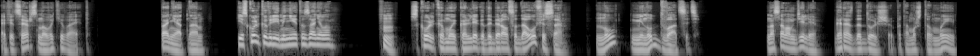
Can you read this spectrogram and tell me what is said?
Офицер снова кивает. Понятно. И сколько времени это заняло? Хм, сколько мой коллега добирался до офиса? Ну, минут двадцать. На самом деле, гораздо дольше, потому что мы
